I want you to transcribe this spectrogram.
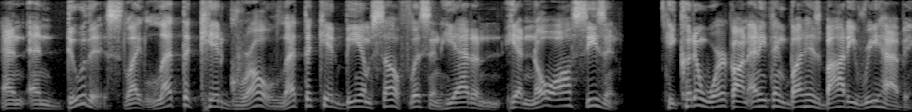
and and do this. Like let the kid grow. Let the kid be himself. Listen, he had a he had no off season. He couldn't work on anything but his body rehabbing.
